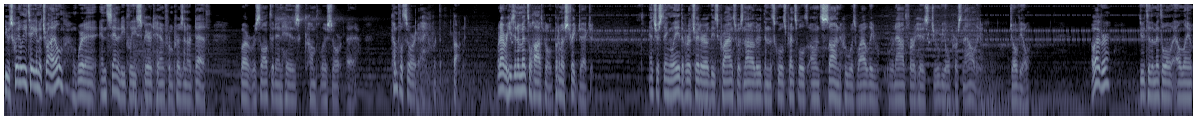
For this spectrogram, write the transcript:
He was quickly taken to trial, where an insanity plea spared him from prison or death, but resulted in his complicor uh, uh, what the fuck? Whatever, he's in a mental hospital. Put him in a straitjacket. Interestingly, the perpetrator of these crimes was none other than the school's principal's own son, who was widely renowned for his jovial personality. Jovial. However, due to the mental, ele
